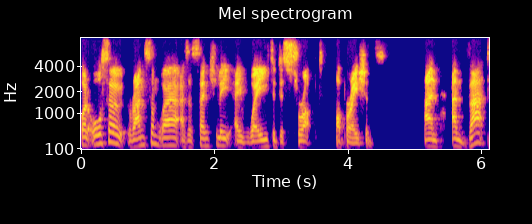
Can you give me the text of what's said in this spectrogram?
but also ransomware as essentially a way to disrupt operations. And, and that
